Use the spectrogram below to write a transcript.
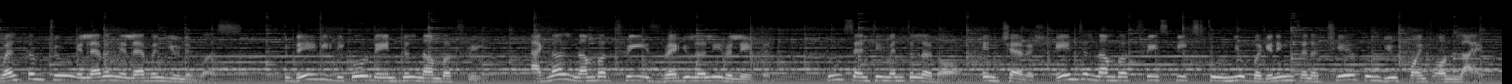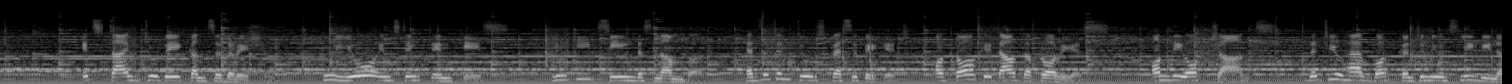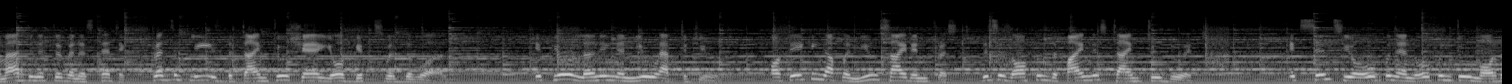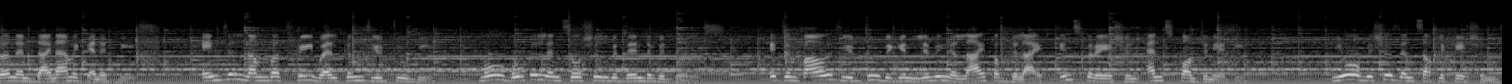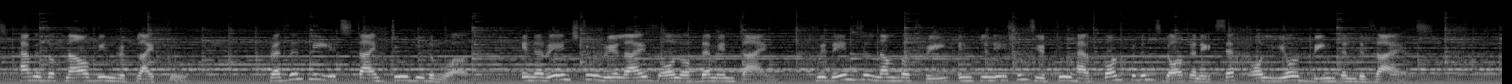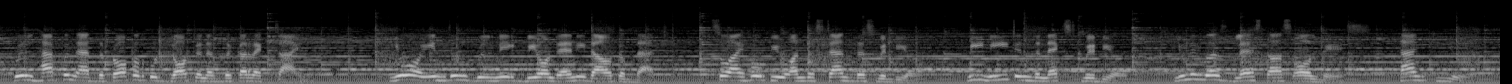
Welcome to 1111 Universe. Today we decode angel number 3. Angel number 3 is regularly related to sentimental adore. In Cherish, angel number 3 speaks to new beginnings and a cheerful viewpoint on life. It's time to pay consideration to your instinct in case you keep seeing this number, hesitant to specific it or talk it out uproarious. On the off chance that you have got continuously been imaginative and aesthetic, presently is the time to share your gifts with the world. If you're learning a new aptitude or taking up a new side interest, this is often the finest time to do it. It's since you're open and open to modern and dynamic energies. Angel number 3 welcomes you to be more vocal and social with individuals. It empowers you to begin living a life of delight, inspiration, and spontaneity. Your wishes and supplications have as of now been replied to. Presently, it's time to do the work. In arrange to realize all of them in time. With angel number 3, inclinations you too have confidence dot and accept all your dreams and desires. Will happen at the proper good dot and at the correct time. Your angels will make beyond any doubt of that. So I hope you understand this video. We meet in the next video. Universe blessed us always. Thank you.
